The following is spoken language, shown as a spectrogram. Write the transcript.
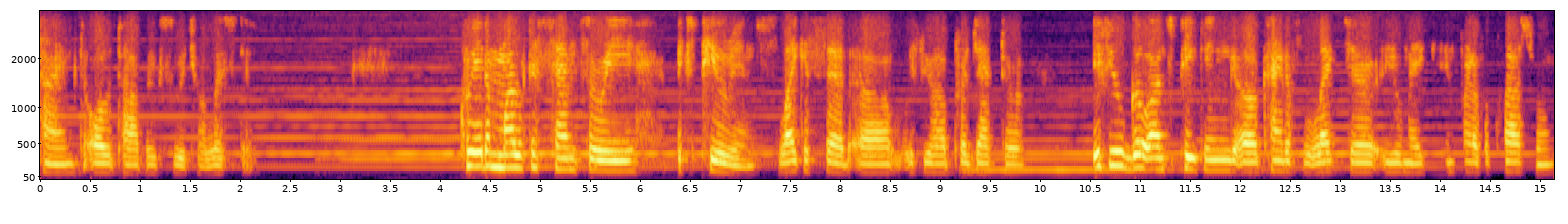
time to all the topics which are listed. Create a multisensory experience. Like I said, uh, if you have a projector, if you go on speaking a kind of lecture you make in front of a classroom,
